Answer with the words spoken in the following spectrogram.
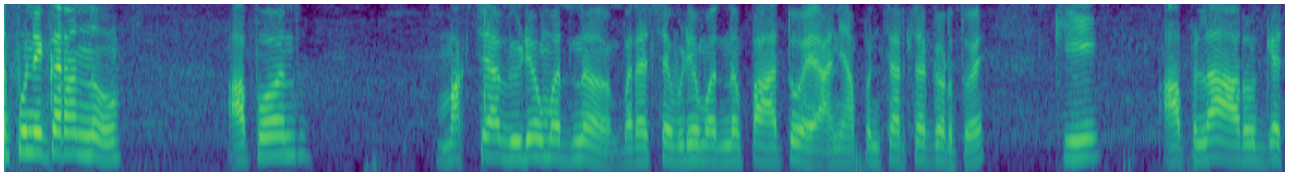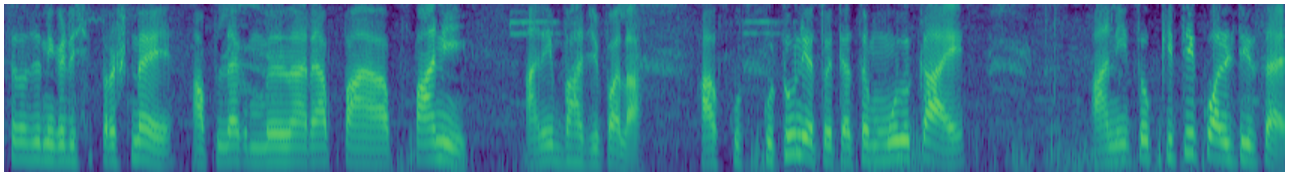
पुणेकरांनो. आपण मागच्या व्हिडिओमधनं बऱ्याचशा व्हिडिओमधनं पाहतो आहे आणि आपण चर्चा करतो आहे की आपला आरोग्याचा जो निगडीत प्रश्न आहे आपल्या मिळणाऱ्या पा पाणी आणि भाजीपाला हा कु कुठून येतो त्याचं मूळ काय आणि तो किती क्वालिटीचा आहे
